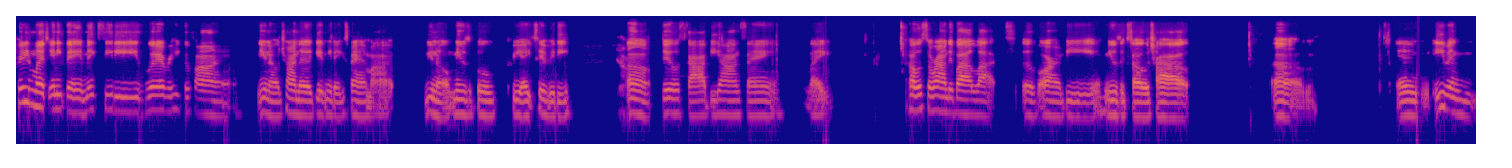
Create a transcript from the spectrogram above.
pretty much anything, mix CDs, whatever he could find, you know, trying to get me to expand my, you know, musical creativity. Yeah. Um, Jill Scott, Beyonce, like I was surrounded by a lot of R and B, Musiq Soulchild, um, and even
